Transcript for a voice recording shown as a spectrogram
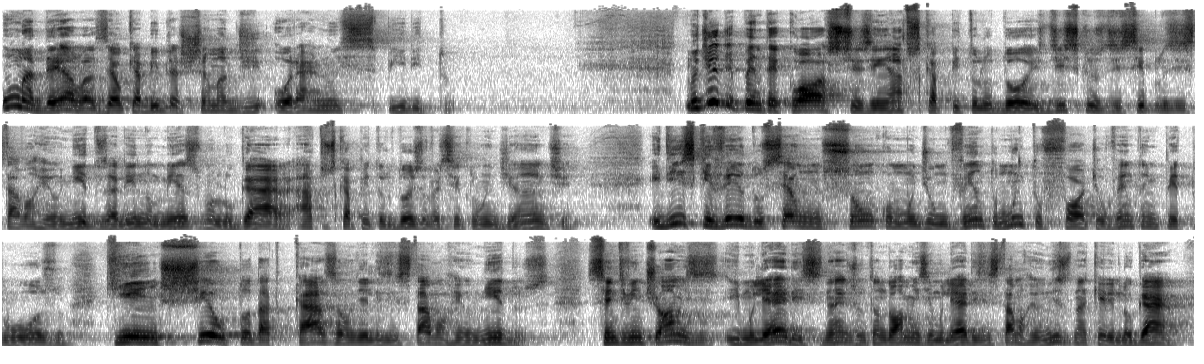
Uma delas é o que a Bíblia chama de orar no Espírito. No dia de Pentecostes, em Atos capítulo 2, diz que os discípulos estavam reunidos ali no mesmo lugar, Atos capítulo 2, do versículo 1 em diante, e diz que veio do céu um som como de um vento muito forte, um vento impetuoso, que encheu toda a casa onde eles estavam reunidos. 120 homens e mulheres, né, juntando homens e mulheres, estavam reunidos naquele lugar.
